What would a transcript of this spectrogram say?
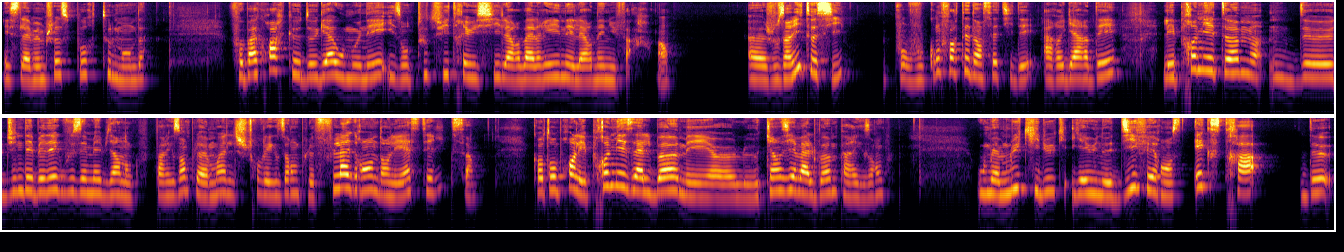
Et c'est la même chose pour tout le monde. Faut pas croire que Degas ou Monet, ils ont tout de suite réussi leur ballerine et leur nénuphar. Hein. Euh, je vous invite aussi, pour vous conforter dans cette idée, à regarder les premiers tomes d'une des BD que vous aimez bien. Donc, par exemple, moi, je trouve l'exemple flagrant dans les Astérix. Quand on prend les premiers albums et euh, le 15e album, par exemple, ou même Lucky Luke, il y a une différence extra de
